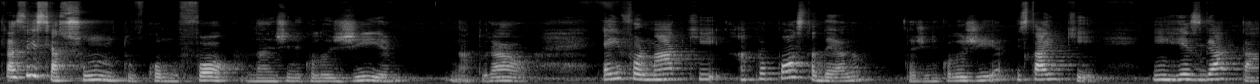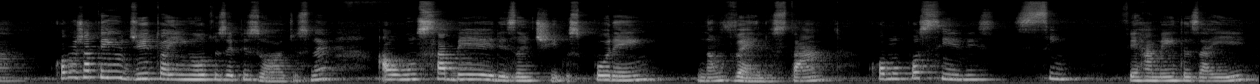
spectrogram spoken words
Trazer esse assunto como foco na ginecologia natural é informar que a proposta dela, da ginecologia, está em quê? Em resgatar, como eu já tenho dito aí em outros episódios, né? Alguns saberes antigos, porém não velhos, tá? Como possíveis, sim, ferramentas aí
